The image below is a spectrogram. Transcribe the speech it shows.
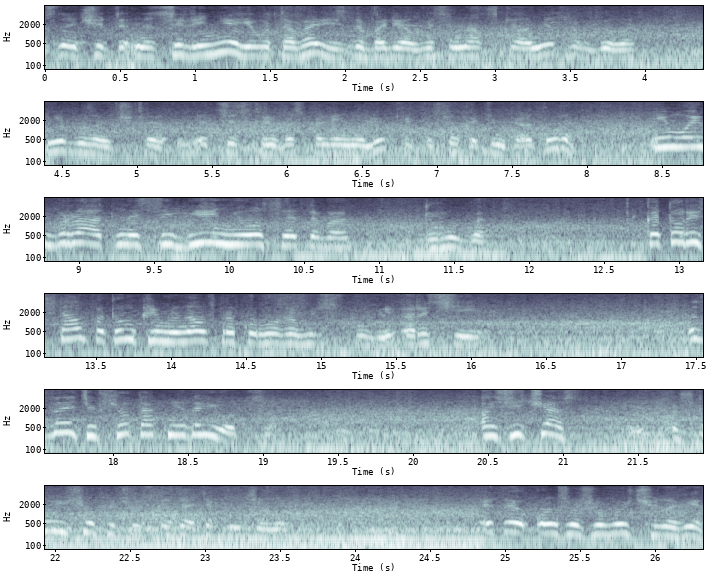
значит, на Целине его товарищ заболел, 18 километров было. Не было что-то медсестры воспаления легких, высокая температура. И мой брат на себе нес этого друга, который стал потом криминал-прокурором Республи... России. Вы знаете, все так не дается. А сейчас, что еще хочу сказать о Путине? Это он же живой человек.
